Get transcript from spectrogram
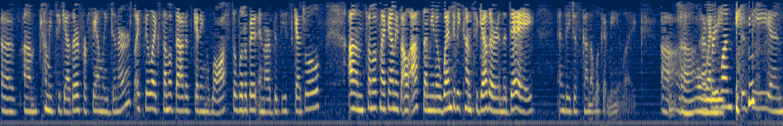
of um, coming together for family dinners. I feel like some of that is getting lost a little bit in our busy schedules. Um, some of my families, I'll ask them, you know, when do we come together in the day? And they just kind of look at me like, uh, Uh, everyone's busy and,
